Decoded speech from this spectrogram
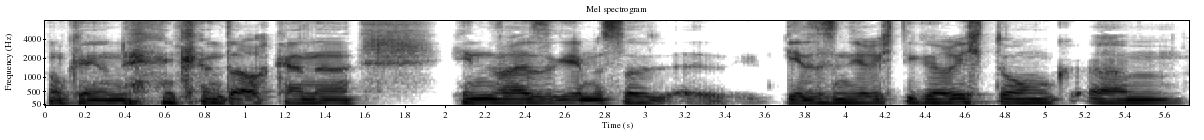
Okay, und ihr könnt auch keine Hinweise geben. Ist, äh, geht es in die richtige Richtung? Ähm,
